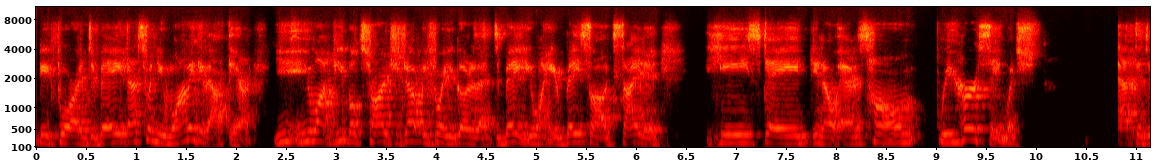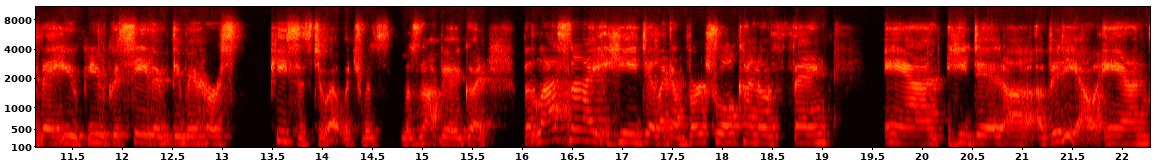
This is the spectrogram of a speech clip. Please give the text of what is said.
before a debate, that's when you want to get out there. You, you want people charged up before you go to that debate. You want your base all excited. He stayed, you know, at his home rehearsing, which at the debate you you could see the, the rehearsed pieces to it, which was was not very good. But last night he did like a virtual kind of thing, and he did a, a video, and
